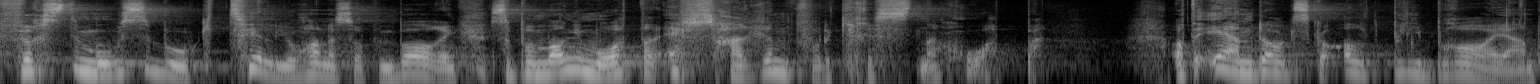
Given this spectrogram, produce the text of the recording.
første Mosebok til Johannes' åpenbaring, som på mange måter er kjernen for det kristne håpet. At en dag skal alt bli bra igjen.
